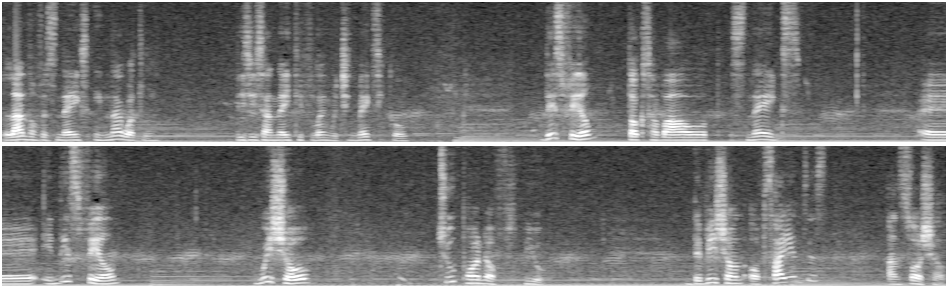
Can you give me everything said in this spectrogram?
land of snakes in Nahuatl. This is a native language in Mexico. This film talks about snakes. Uh, in this film, we show two points of view the vision of scientists and social.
